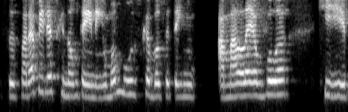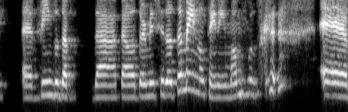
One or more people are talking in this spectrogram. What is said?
Suas Maravilhas, que não tem nenhuma música, você tem a Malévola, que é, vindo da, da Bela Adormecida também não tem nenhuma música. É,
